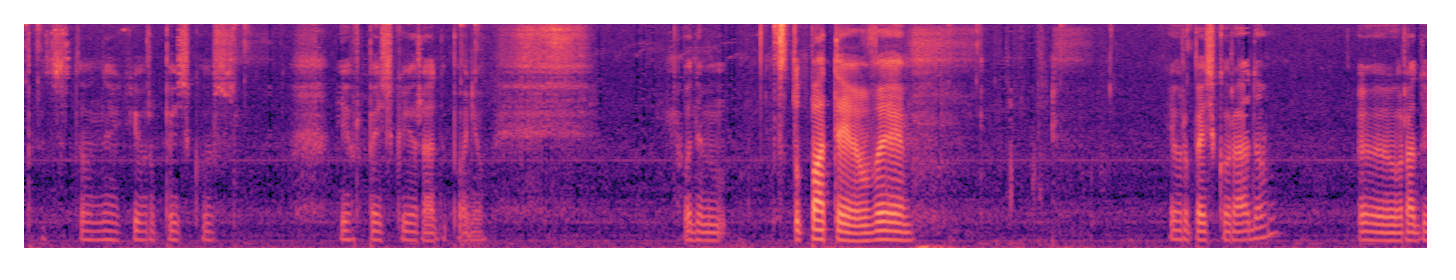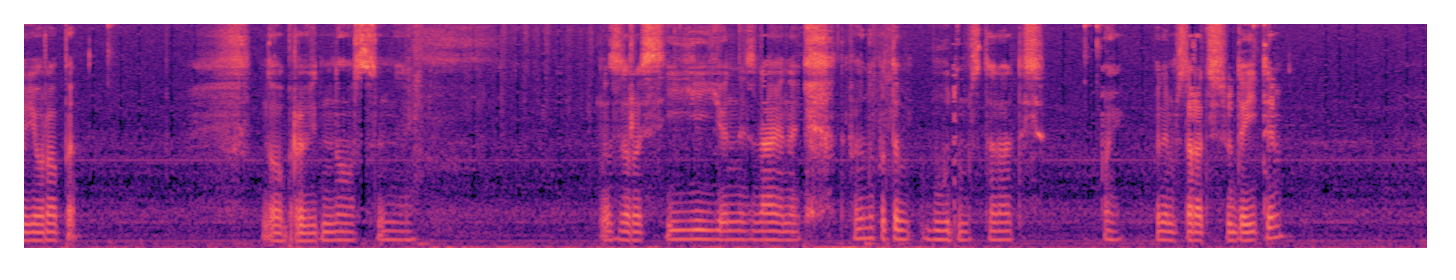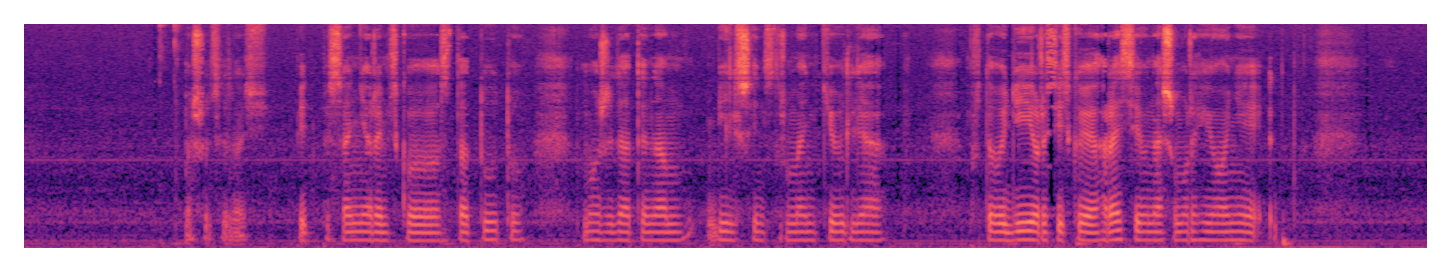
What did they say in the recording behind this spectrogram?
Представник Європейського Європейської ради, поняв. Будемо вступати в Європейську раду. е, Раду Європи. Добре, відносини з Росією, не знаю навіть. Напевно, потім будемо старатися. Ой, будемо старатися сюди йти. А що це значить? Підписання Римського статуту може дати нам більше інструментів для протидії російської агресії в нашому регіоні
